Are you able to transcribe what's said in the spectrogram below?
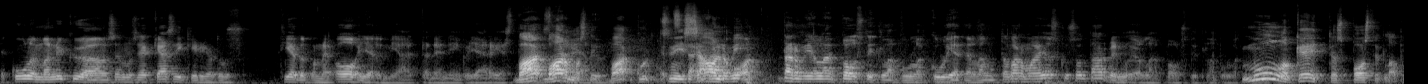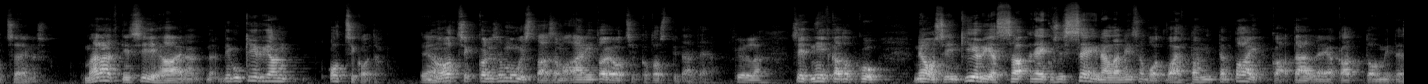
Ja kuulemma nykyään on semmoisia käsikirjoitus tietokoneohjelmia, että ne niin järjestää. Va- varmasti, va- kun niissä on, tarvi, on, tarvi jollain postit-lapulla kuljetella, mutta varmaan joskus on tarvinnut jollain postit-lapulla. mulla on keittiössä postitlaput seinässä. Mä lätkin siihen aina, niin kuin kirjan otsikoita. Joo. on otsikko, niin se muistaa sama. Ai niin toi otsikko, tosta pitää tehdä. Kyllä. Sitten niitä katsot, kun ne on siinä kirjassa, ei kun siis seinällä, niin sä voit vaihtaa niiden paikkaa tälle ja katsoa, miten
